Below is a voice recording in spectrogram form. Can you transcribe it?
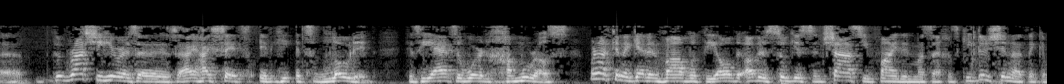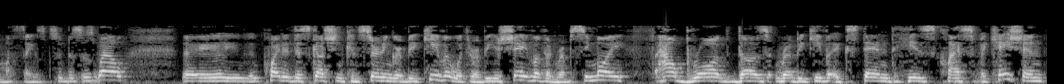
Uh, the Rashi here is, is I, I, say it's it, he, it's loaded because he adds the word chamuros. We're not going to get involved with the all the other sugyas and shas you find in Maseches Kiddushin. I think in Maseches Ksubas as well quite a discussion concerning Rabbi Kiva with Rabbi Yeshevav and Rabbi Simoy. How broad does Rabbi Kiva extend his classification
